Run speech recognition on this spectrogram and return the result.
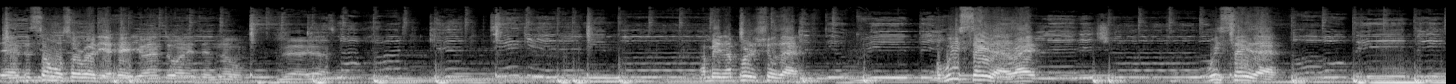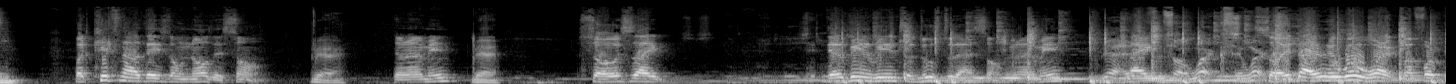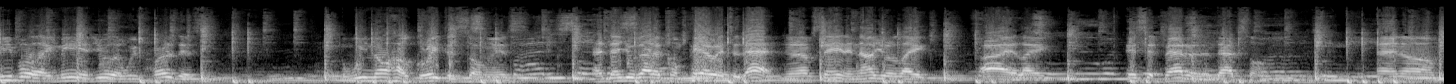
Yeah, this song was already a hit. You didn't do anything new. Yeah, yeah. I mean, I'm pretty sure that we say that, right? We say that, but kids nowadays don't know this song. Yeah, You know what I mean? yeah, So it's like they're being reintroduced to that song. You know what I mean? yeah. Like- so it works. It works. So it, it will work, but for people like me and you that we've heard this, we know how great this song is, and then you gotta compare it to that. You know what I'm saying? And now you're like, alright, like, is it better than that song? And um,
